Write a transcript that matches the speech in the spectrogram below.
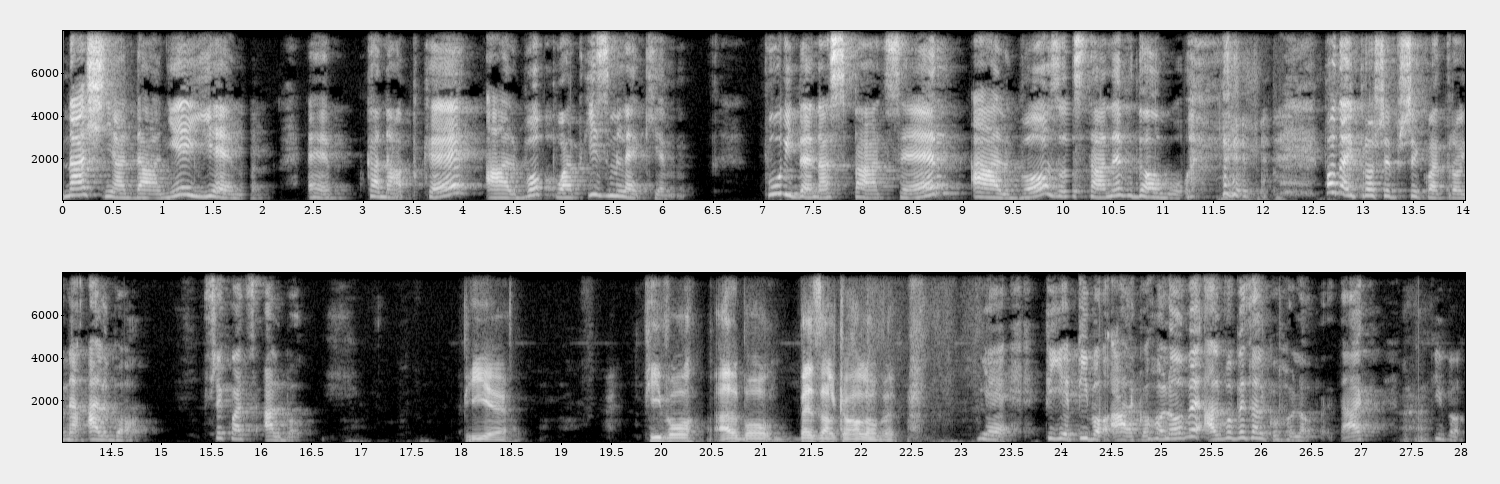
Na śniadanie jem e, kanapkę albo płatki z mlekiem. Pójdę na spacer albo zostanę w domu. Podaj proszę przykład, Roy, na albo. Przykład z albo. Piję piwo albo bezalkoholowe. Nie, piję piwo alkoholowe albo bezalkoholowe, tak? Aha. Piwo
